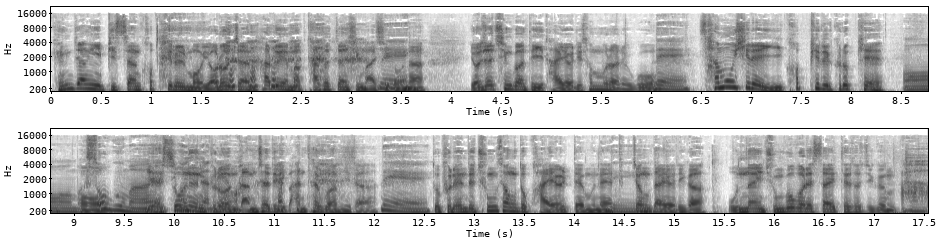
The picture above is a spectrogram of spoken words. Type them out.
굉장히 비싼 커피를 뭐 여러 잔 하루에 막 다섯 잔씩 마시거나 여자친구한테 이 다이어리 선물하려고 네. 사무실에 이 커피를 그렇게 어, 막 어, 쏘고 막. 예, 쏘는. 그런 남자들이 많다고 합니다. 네. 또 브랜드 충성도 과열 때문에 네. 특정 다이어리가 온라인 중고거래 사이트에서 지금 아,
